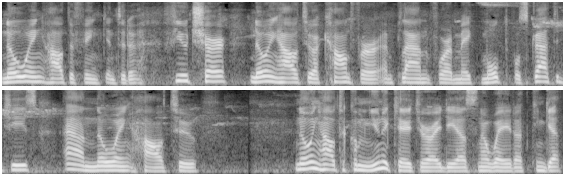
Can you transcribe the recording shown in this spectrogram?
knowing how to think into the future, knowing how to account for and plan for and make multiple strategies, and knowing how to knowing how to communicate your ideas in a way that can get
